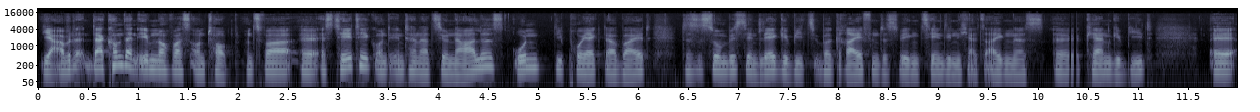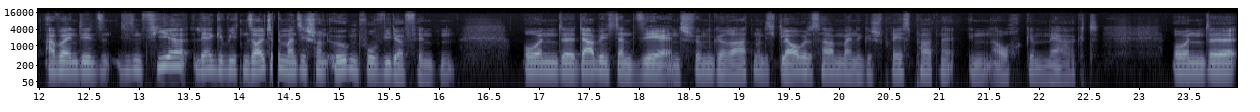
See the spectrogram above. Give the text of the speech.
ja, aber da, da, kommt dann eben noch was on top. Und zwar äh, Ästhetik und Internationales und die Projektarbeit. Das ist so ein bisschen lehrgebietsübergreifend, deswegen zählen die nicht als eigenes äh, Kerngebiet. Äh, aber in den, diesen vier Lehrgebieten sollte man sich schon irgendwo wiederfinden. Und äh, da bin ich dann sehr ins Schwimmen geraten und ich glaube, das haben meine GesprächspartnerInnen auch gemerkt. Und äh,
